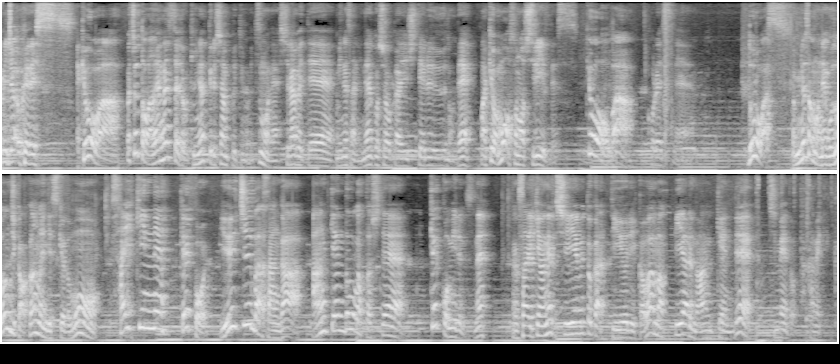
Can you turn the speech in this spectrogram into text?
こんにちは、うくやです。今日は、ちょっと話題になってたりとか気になってるシャンプーっていうのをいつもね、調べて、皆さんにね、ご紹介してるので、まあ今日もそのシリーズです。今日は、これですね。ドロワス。皆さんもね、ご存知かわかんないんですけども、最近ね、結構 YouTuber さんが案件動画として結構見るんですね。最近はね、CM とかっていうよりかは、まあ PR の案件で知名度を高めていく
